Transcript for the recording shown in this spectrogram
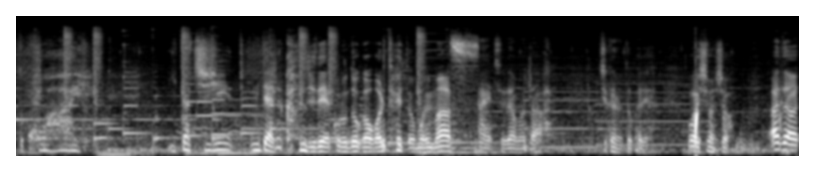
っと怖いイタチみたいな感じでこの動画を終わりたいと思います。はいそれではまた次回の動画でお会いしましょう。あとうございました。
